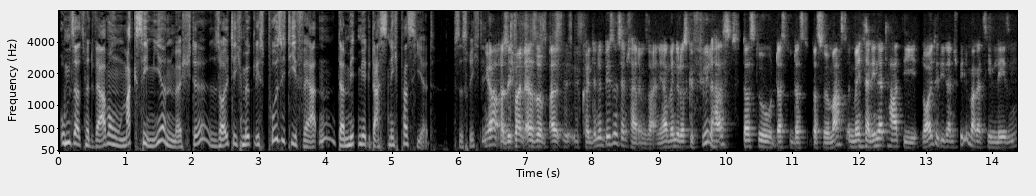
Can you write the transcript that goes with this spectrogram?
Umsatz mit Werbung maximieren möchte, sollte ich möglichst positiv werten, damit mir das nicht passiert? Ist das richtig? Ja, also ich meine, also, also könnte eine Business-Entscheidung sein, ja. Wenn du das Gefühl hast, dass du, dass du das, dass du machst und wenn dann in der Tat die Leute, die dein Spielemagazin lesen,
